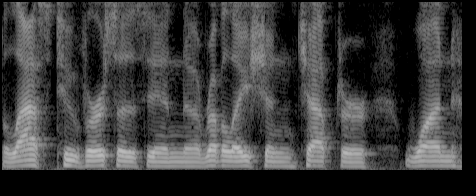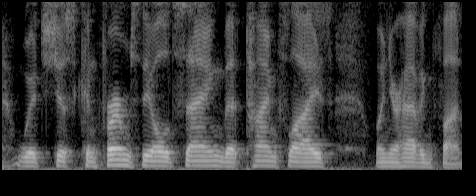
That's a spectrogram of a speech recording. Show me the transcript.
the last two verses in uh, Revelation chapter 1, which just confirms the old saying that time flies when you're having fun.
